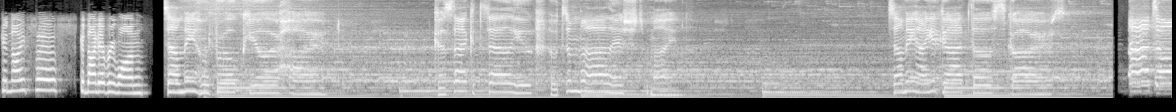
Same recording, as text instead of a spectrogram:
Good night, sis. Good night, everyone. Tell me who broke your heart. Cause I could tell you who demolished mine. Tell me how you got those scars. I don't.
